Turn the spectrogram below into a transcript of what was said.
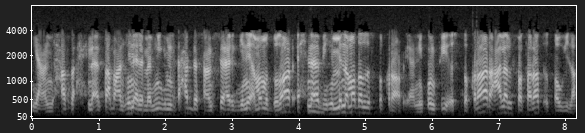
يعني حصل إحنا طبعا هنا لما بنيجي بنتحدث عن سعر الجنيه أمام الدولار إحنا بيهمنا مدى الاستقرار يعني يكون في استقرار على الفترات الطويلة.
